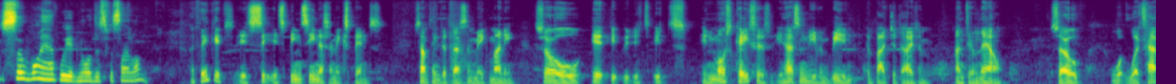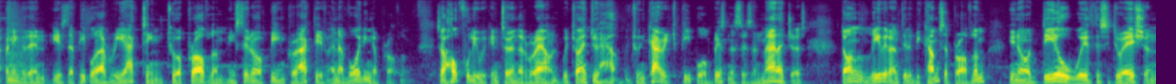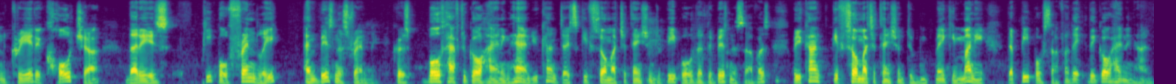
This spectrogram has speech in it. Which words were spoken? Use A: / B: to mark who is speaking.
A: So why have we ignored this for so long?
B: I think it's, it's, it's been seen as an expense, something that doesn't make money. So it, it, it, it's, in most cases, it hasn't even been a budget item until now. So what's happening then is that people are reacting to a problem instead of being proactive and avoiding a problem. So hopefully we can turn that around. We're trying to help to encourage people, businesses and managers, don't leave it until it becomes a problem. You know, deal with the situation, create a culture that is people friendly and business friendly because both have to go hand in hand. You can't just give so much attention to people that the business suffers, but you can't give so much attention to making money that people suffer. They, they go hand in hand.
